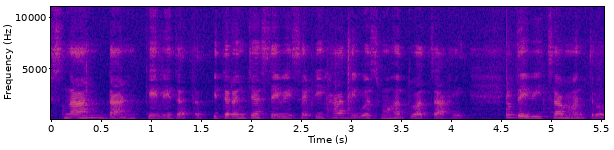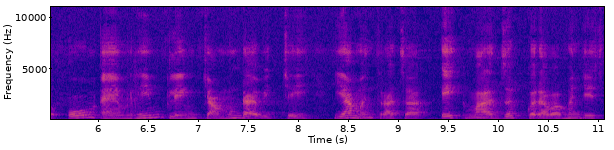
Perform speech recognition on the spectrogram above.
स्नान दान केले जातात. पितरांच्या सेवेसाठी हा दिवस महत्त्वाचा आहे. देवीचा मंत्र ओम ऐम ह्रीम क्लीम चामुंडा विच्चई या मंत्राचा एक माळ जप करावा म्हणजेच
